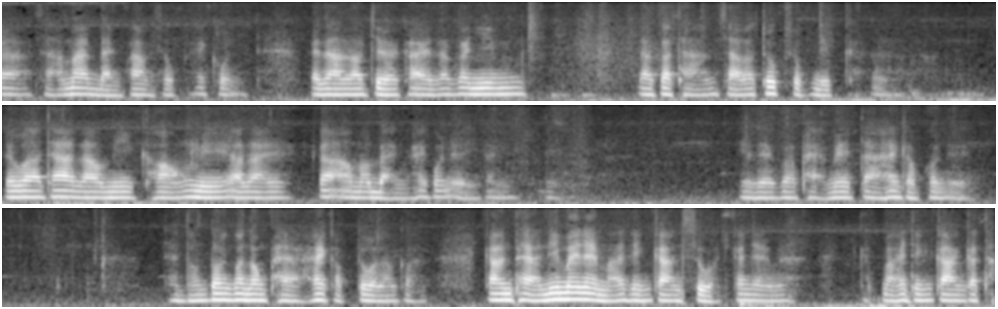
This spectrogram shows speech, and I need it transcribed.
ก็สามารถแบ่งความสุขให้คน เวลาเราเจอใครแล้วก็ยิ้มแล้วก็ถามสารทุกข์สุขดิบหรือว่าถ้าเรามีของมีอะไร ก็เอามาแบ่งให้คนอื่นกันนี่เรียกว่าแผ่เมตตาให้กับคนอื่น แต่ตอนต้นก็ต้องแผ่ให้กับตัวเราก่อน การแผ่นี้ไม่ได้หมายถึงการสวดกันใช่ไหมหมายถึงการกระท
